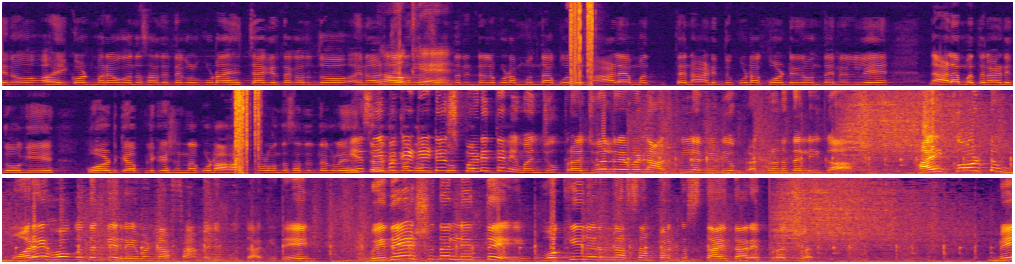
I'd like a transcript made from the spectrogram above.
ಏನು ಹೈಕೋರ್ಟ್ ಮೊರೆ ಹೋಗುವಂಥ ಸಾಧ್ಯತೆಗಳು ಕೂಡ ಹೆಚ್ಚಾಗಿರ್ತಕ್ಕಂಥದ್ದು. ಏನು ಅರ್ಜಿ ನಿಟ್ಟಿನಲ್ಲಿ ಕೂಡ ಮುಂದಾಗಬಹುದು ನಾಳೆ ಮತ್ತೆ ನಾಡಿದ್ದು ಕೂಡ ಕೋರ್ಟ್ ಇರುವಂತ ಹಿನ್ನೆಲೆಯಲ್ಲಿ ನಾಳೆ ಮತ್ತೆ ನಾಡಿದ್ದು ಹೋಗಿ ಕೋರ್ಟ್ಗೆ ಅಪ್ಲಿಕೇಶನ್ ಕೂಡ ಹಾಕೊಳ್ಳುವಂತ ಸಾಧ್ಯತೆಗಳು ಡೀಟೇಲ್ಸ್ ಪಡಿತೀನಿ ಮಂಜು. ಪ್ರಜ್ವಲ್ ರೇವಣ್ಣ ಅಖಿಲ ವಿಡಿಯೋ ಪ್ರಕರಣದಲ್ಲಿ ಈಗ ಹೈಕೋರ್ಟ್ ಮೊರೆ ಹೋಗೋದಕ್ಕೆ ರೇವಣ್ಣ ಫ್ಯಾಮಿಲಿ ಮುಂದಾಗಿದೆ. ವಿದೇಶದಲ್ಲಿದ್ದೇ ವಕೀಲರನ್ನ ಸಂಪರ್ಕಿಸ್ತಾ ಇದ್ದಾರೆ ಪ್ರಜ್ವಲ್. ಮೇ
